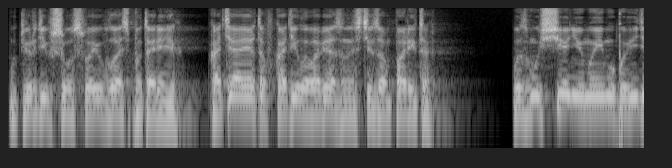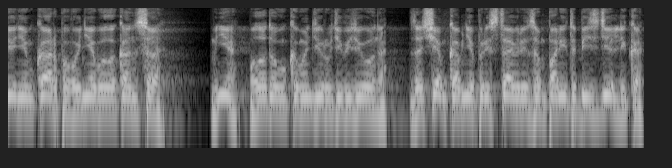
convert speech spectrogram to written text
утвердившего свою власть в батарее. Хотя это входило в обязанности замполита. Возмущению моему поведением Карпова не было конца. Мне, молодому командиру дивизиона, зачем ко мне приставили замполита-бездельника,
